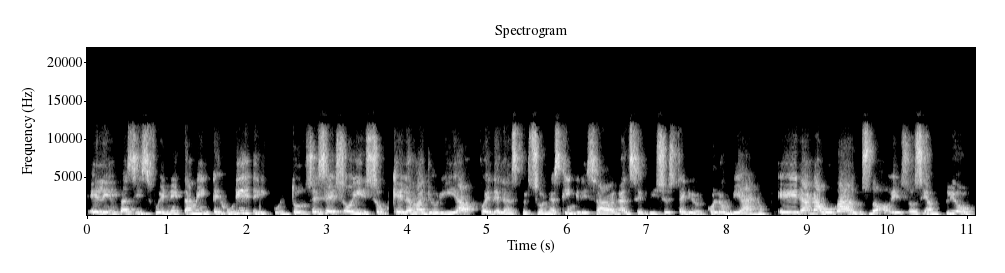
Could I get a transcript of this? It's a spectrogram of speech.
el énfasis fue netamente jurídico. Entonces eso hizo que la mayoría pues, de las personas que ingresaban al servicio exterior colombiano eran abogados. No, eso se amplió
